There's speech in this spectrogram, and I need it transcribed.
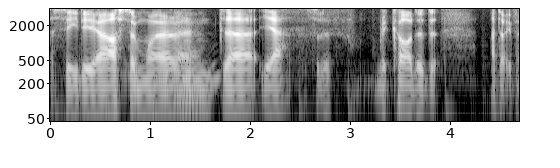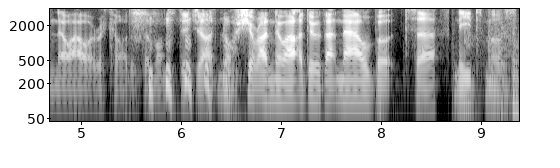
a CDR somewhere, Yeah. and uh, yeah, sort of recorded. I don't even know how I recorded them onto digital. I'm not sure I know how to do that now, but uh, needs must.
